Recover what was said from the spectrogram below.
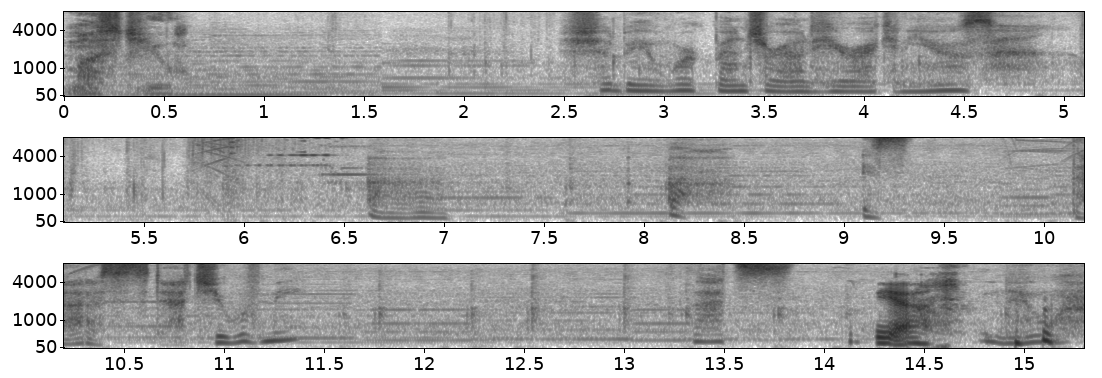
Must you? Should be a workbench around here I can use. Uh, uh, is that a statue of me? That's Yeah. new.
